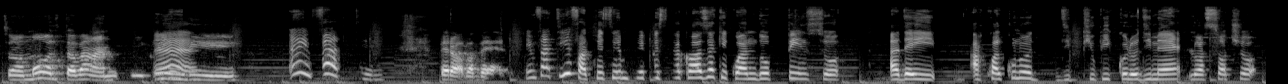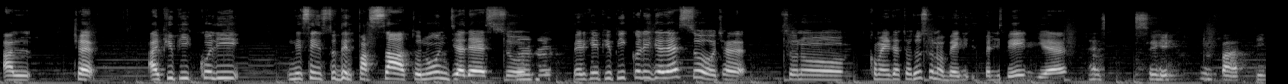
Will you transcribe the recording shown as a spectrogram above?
Sono molto avanti, quindi... Eh, eh infatti però vabbè. Infatti io faccio sempre questa cosa che quando penso a, dei, a qualcuno di più piccolo di me lo associo al, cioè, ai più piccoli nel senso del passato, non di adesso, mm-hmm. perché i più piccoli di adesso, cioè, sono, come hai detto tu, sono belli, belli svegli, eh. eh. Sì, infatti.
